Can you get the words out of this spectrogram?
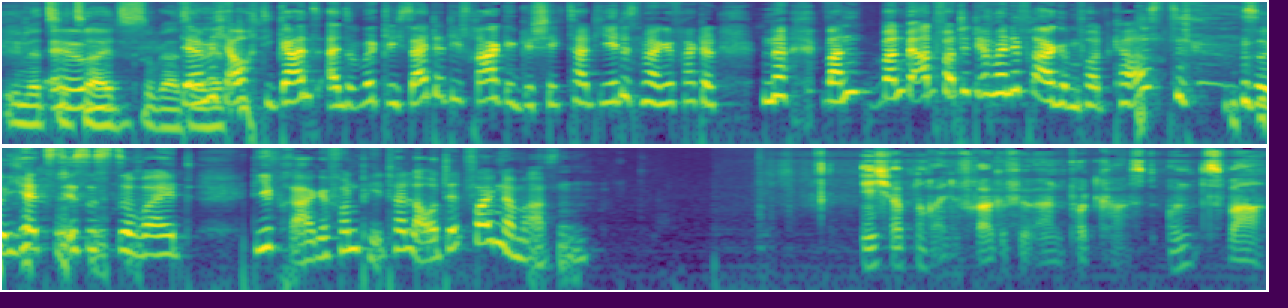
In letzter ähm, Zeit sogar Der mich heftig. auch die ganz, also wirklich, seit er die Frage geschickt hat, jedes Mal gefragt hat, na, wann, wann beantwortet ihr meine Frage im Podcast? so, jetzt ist es soweit. Die Frage von Peter lautet folgendermaßen. Ich habe noch eine Frage für euren Podcast. Und zwar,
